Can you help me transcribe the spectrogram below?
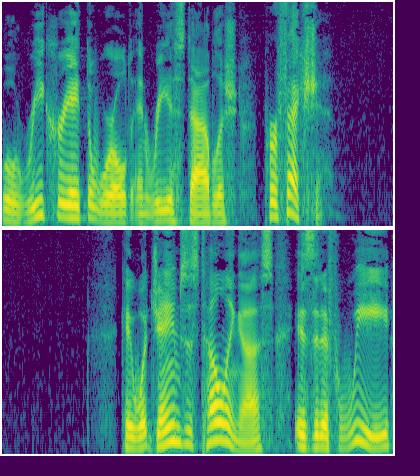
will recreate the world and reestablish perfection. Okay, what James is telling us is that if we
